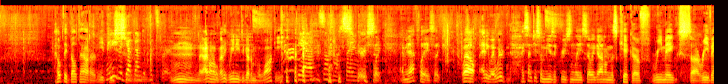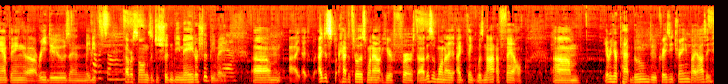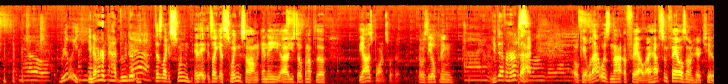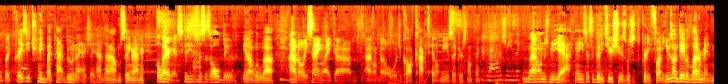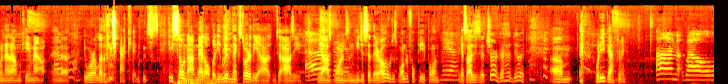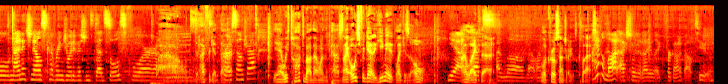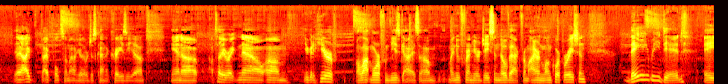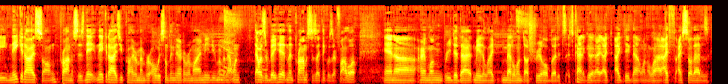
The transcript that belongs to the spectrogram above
I hope they built out an EP. We need to soon. get them to Pittsburgh. Mm, I don't know. I think we need to go to Milwaukee. Yeah, sounds more exciting. Seriously, I mean that place. Like, well, anyway, we're. I sent you some music recently, so we got on this kick of remakes, uh, revamping, uh, redos, and maybe Cover songs. cover songs that just shouldn't be made or should be made. Yeah. Um, I, I I just had to throw this one out here first. Uh, this is one I, I think was not a fail. Um, you ever hear Pat Boone do "Crazy Train" by Ozzy? No. Really? I've You never heard Pat Boone do it? No. He does like a swing. It, it's like a swing song, and they uh, used to open up the the Osbournes with it. That was the opening. Uh, I don't You've never heard that? So long ago, yeah, I don't know. Okay, well that was not a fail. I have some fails on here too, but "Crazy Train" by Pat Boone, I actually have that album sitting around here. Hilarious because he's just this old dude, you know, who uh, I don't know. He sang like uh, I don't know what would you call it, cocktail music or something. Lounge music. Lounge, yeah, and he's just a goody two shoes, which is pretty funny. He was on David Letterman when that album came out, and Oh, uh, he wore a leather jacket. He's so not metal, but he lived next door to the uh, to Ozzy, Oh, the Osbournes, and he just said they're oh just wonderful people, and Yeah. I guess Ozzy said sure, go ahead, do it. um, what do you got for me? Um, well, Nine Inch Nails covering Joy Division's Dead Souls for um, Wow, did I forget that? soundtrack. Yeah, we've talked about that one in the past, and I always forget it. He made it like his own. Yeah, I like that. I love that one. Well, Crow soundtrack is class. I have a lot actually that I like forgot about too. Yeah, I I pulled some out here that were just kind of crazy. Um, and uh, I'll tell you right now, um, you're going to hear a lot more from these guys. Um, my new friend here, Jason Novak from Iron Lung Corporation, they redid a Naked Eyes song, Promises. Na- Naked Eyes, you probably remember Always Something There to Remind Me. Do you remember Yeah. that one? That was their big hit. And then Promises, I think, was their follow up. And uh, Iron Lung redid that, made it like metal industrial, but it's it's kind of good. I, I I dig that one a lot. I, I saw that as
